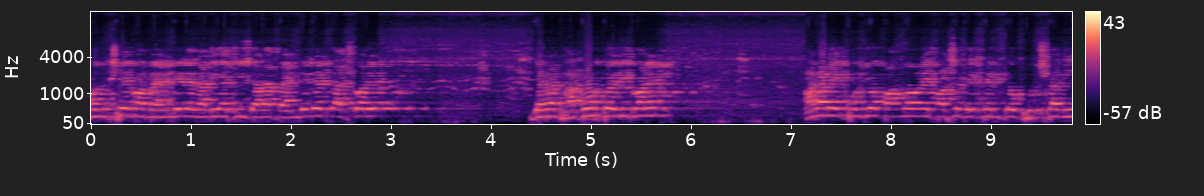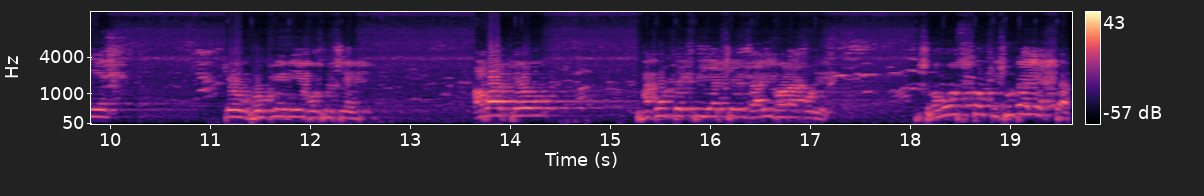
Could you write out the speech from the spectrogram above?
মঞ্চে বা প্যান্ডেলে দাঁড়িয়ে আছি, যারা প্যান্ডেলের কাজ করে, যারা ঠাকুর তৈরি করেন, আবার এই পুজো প্রাঙ্গণের পাশে দেখবেন কেউ ফুচকা নিয়ে, কেউ ঘুগনি নিয়ে বসেছে। আবার কেউ ঠাকুর দেখতে যাচ্ছেন, গাড়ি ভাড়া করে। সমস্ত কিছুটাই একটা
